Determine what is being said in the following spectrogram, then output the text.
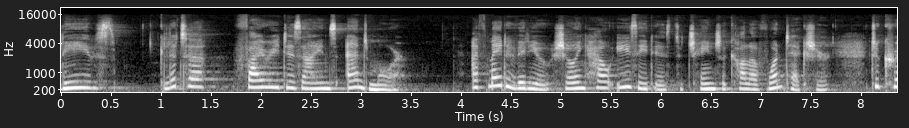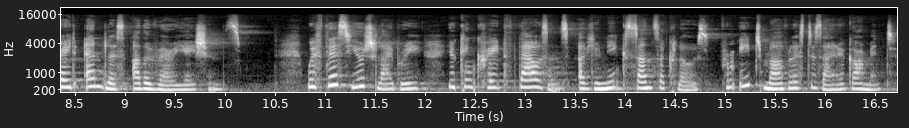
leaves, glitter, fiery designs, and more. I've made a video showing how easy it is to change the color of one texture to create endless other variations. With this huge library, you can create thousands of unique Sansar clothes from each marvelous designer garment.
